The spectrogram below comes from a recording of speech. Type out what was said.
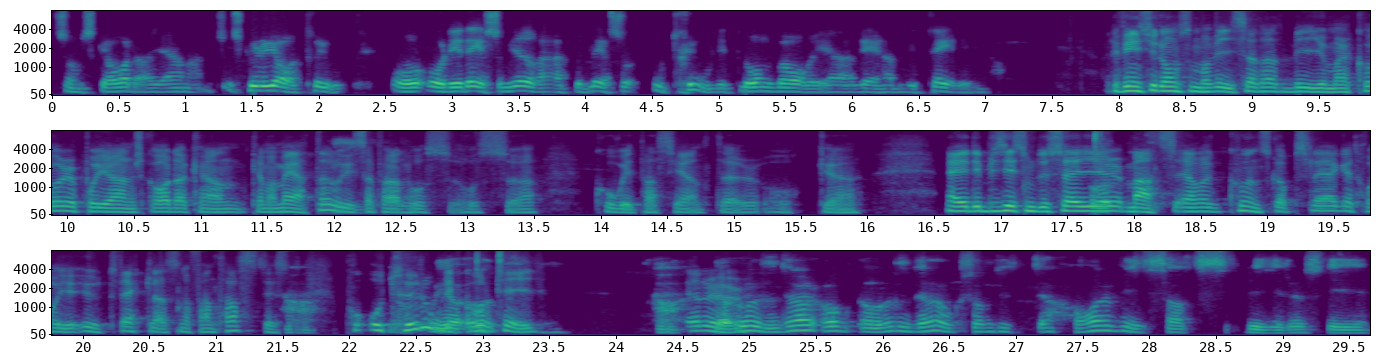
som skadar hjärnan, skulle jag tro. Och, och det är det som gör att det blir så otroligt långvariga rehabiliteringar. Det finns ju de som har visat att biomarkörer på hjärnskada kan, kan man mäta i vissa fall hos, hos uh, covid-patienter. Och, uh, nej, det är precis som du säger Mats, kunskapsläget har ju utvecklats något fantastiskt på otroligt jag, kort tid. Eller hur? Jag undrar, jag undrar också om det inte har visats virus i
